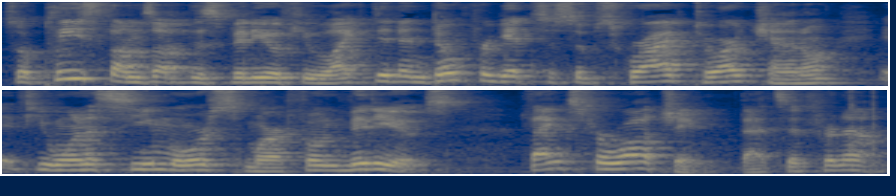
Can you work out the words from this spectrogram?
So please thumbs up this video if you liked it, and don't forget to subscribe to our channel if you want to see more smartphone videos. Thanks for watching. That's it for now.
